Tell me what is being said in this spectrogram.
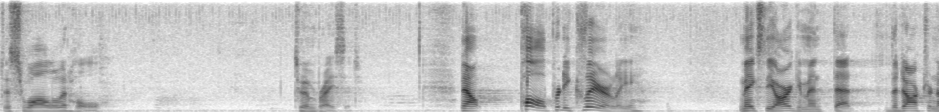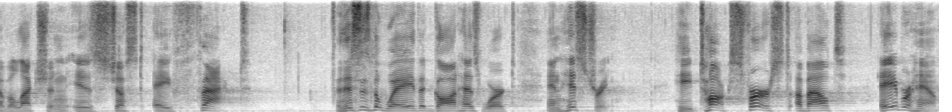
To swallow it whole, to embrace it. Now, Paul pretty clearly makes the argument that the doctrine of election is just a fact. And this is the way that God has worked in history. He talks first about Abraham,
